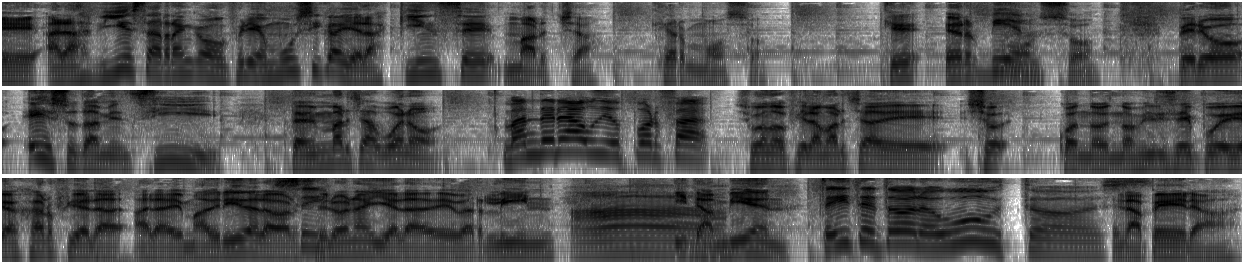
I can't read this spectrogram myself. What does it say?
Eh, a las 10 arranca con Feria de Música y a las 15 marcha. Qué hermoso. Qué hermoso. Pero eso también, sí. También marcha, bueno, Manden audios, porfa. yo cuando fui a la marcha de. Yo cuando en 2016 pude viajar, fui a la, a la de Madrid, a la de Sí. Barcelona y a la de Berlín. Ah. Y también Te diste todos los gustos. la pera.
